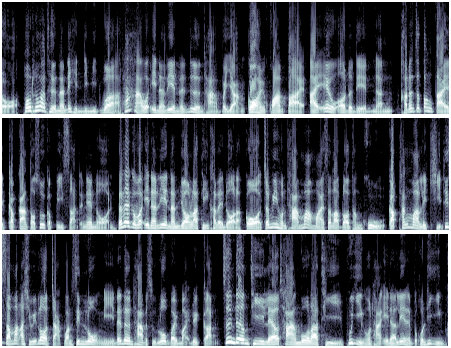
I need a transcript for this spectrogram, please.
ดอร์เพราะถ้าว่าเธอนั้นได้เห็นนิมิตว่าถ้าหากว่าเอนาเลียนนั้นเดินทางไปยังก่อแห่งความตาย I L of the Dead นั้น เขานั้นจะต้องตายกับการต่อสู้กับปีศาจแน่นอน และถ้าเกิดว่าเอนาเลียนนั้นยอมละทิ้งคาเลดอร์แล้วก็จะมีหนทางมากมายสำหรับเราทั้งคู่ กับทั้งมาเลคิดที่สามารถเอาชีวิตรอดจากวันสิ้นโลกนี้และเดินทางไปสู่โลกใบใหม่ด้วยกัน ซึ่งเดิมทีแล้วทางโมราทีผู้หญิงของทางเอนาเลียนเป็นคนที่หยิ่งผ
